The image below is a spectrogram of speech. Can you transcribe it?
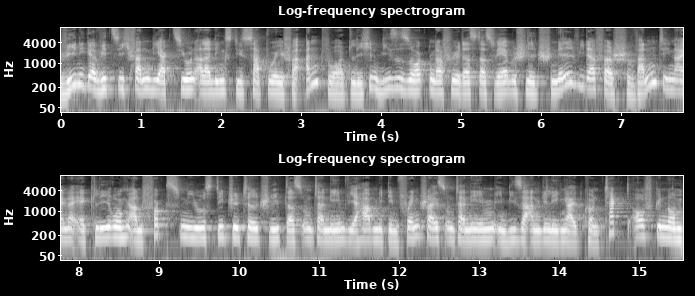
Weniger witzig fanden die Aktion allerdings die Subway-Verantwortlichen. Diese sorgten dafür, dass das Werbeschild schnell wieder verschwand. In einer Erklärung an Fox News Digital schrieb das Unternehmen, wir haben mit dem Franchise-Unternehmen in dieser Angelegenheit Kontakt aufgenommen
